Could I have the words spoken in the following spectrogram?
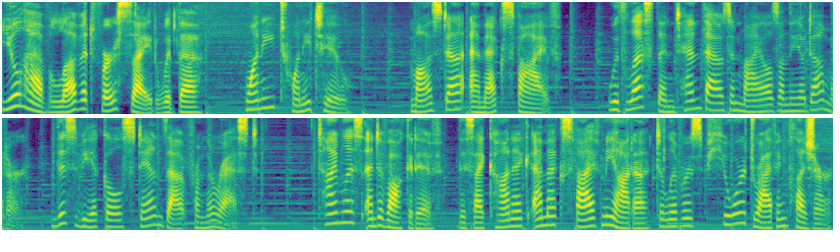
You'll have love at first sight with the 2022 Mazda MX-5. With less than 10,000 miles on the odometer, this vehicle stands out from the rest. Timeless and evocative, this iconic MX-5 Miata delivers pure driving pleasure.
